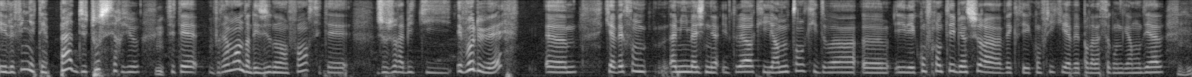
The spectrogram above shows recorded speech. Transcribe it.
Et le film n'était pas du tout sérieux. Mm. C'était vraiment dans les yeux d'un enfant. C'était Jojo Rabbit qui évoluait, euh, qui avec son ami imaginaire Hitler, qui en même temps qui doit, euh, il est confronté bien sûr avec les conflits qu'il y avait pendant la Seconde Guerre mondiale. Mhm.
